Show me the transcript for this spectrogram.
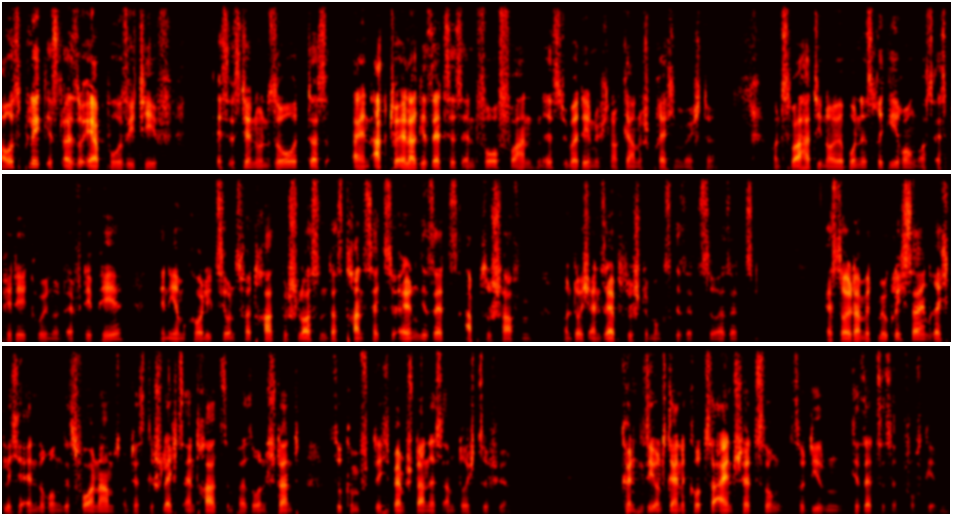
Ausblick ist also eher positiv. Es ist ja nun so, dass ein aktueller Gesetzesentwurf vorhanden ist, über den ich noch gerne sprechen möchte. Und zwar hat die neue Bundesregierung aus SPD, Grünen und FDP in ihrem Koalitionsvertrag beschlossen, das Transsexuellengesetz abzuschaffen und durch ein Selbstbestimmungsgesetz zu ersetzen. Es soll damit möglich sein, rechtliche Änderungen des Vornamens und des Geschlechtseintrags im Personenstand zukünftig beim Standesamt durchzuführen. Könnten Sie uns eine kurze Einschätzung zu diesem Gesetzesentwurf geben?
